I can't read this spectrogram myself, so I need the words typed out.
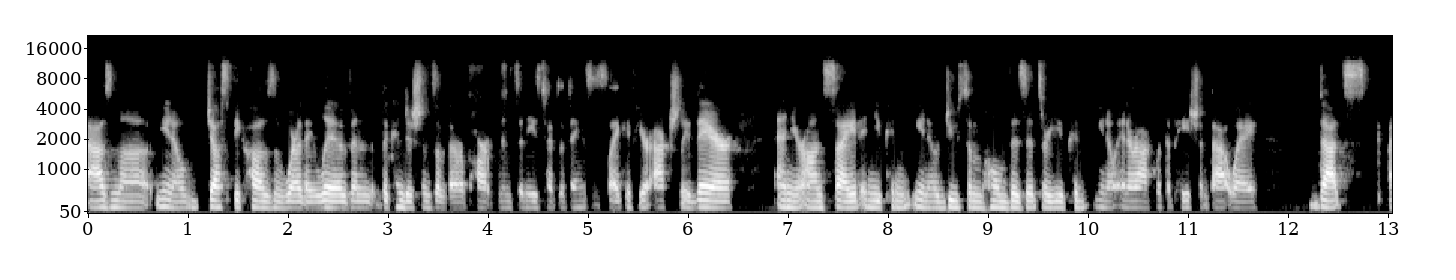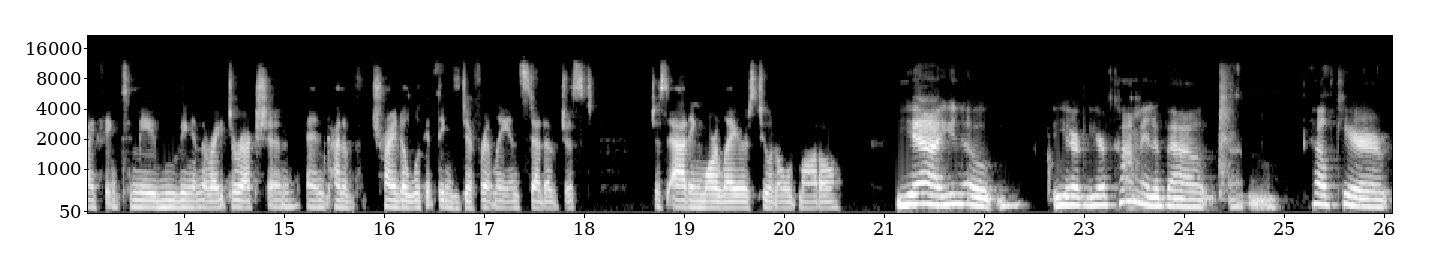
asthma, you know, just because of where they live and the conditions of their apartments and these types of things, it's like if you're actually there and you're on site and you can, you know, do some home visits or you could, you know, interact with the patient that way. That's, I think, to me, moving in the right direction and kind of trying to look at things differently instead of just just adding more layers to an old model. Yeah, you know, your your comment about um, healthcare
